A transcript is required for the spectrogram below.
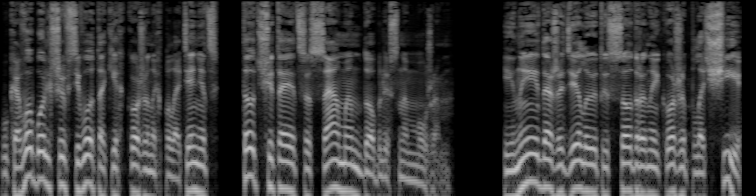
У кого больше всего таких кожаных полотенец, тот считается самым доблестным мужем. Иные даже делают из содранной кожи плащи,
